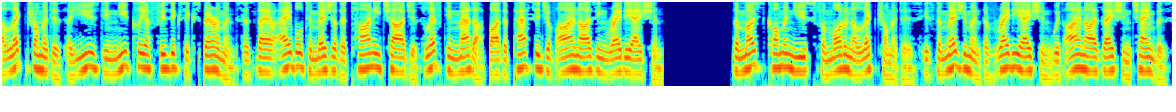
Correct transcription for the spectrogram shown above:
electrometers are used in nuclear physics experiments as they are able to measure the tiny charges left in matter by the passage of ionizing radiation. The most common use for modern electrometers is the measurement of radiation with ionization chambers,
